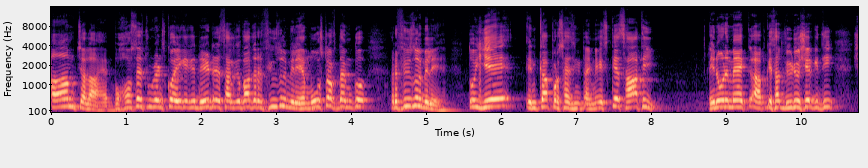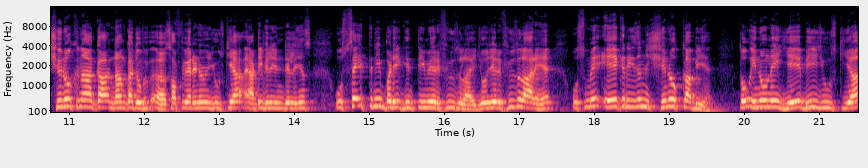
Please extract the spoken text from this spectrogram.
आम चला है। बहुत से स्टूडेंट्स को एक एक डेढ़ डेढ़ साल के बाद रिफ्यूज़ल मिले हैं। मोस्ट ऑफ़ देम को रिफ्यूज़ल मिले हैं। तो ये इनका प्रोसेसिंग टाइम है। इसके साथ ही इन्होंने मैं आपके साथ वीडियो शेयर की थी। शिनोखना का नाम का जो सॉफ्टवेयर इन्होंने यूज़ किया आर्टिफिशियल इंटेलिजेंस उससे इतनी बड़ी गिनती में रिफ्यूज़ल आई। जो ये रिफ्यूज़ल आ रहे हैं, उसमें एक रीज़न शिनोक का भी है। तो इन्होंने ये भी यूज़ किया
